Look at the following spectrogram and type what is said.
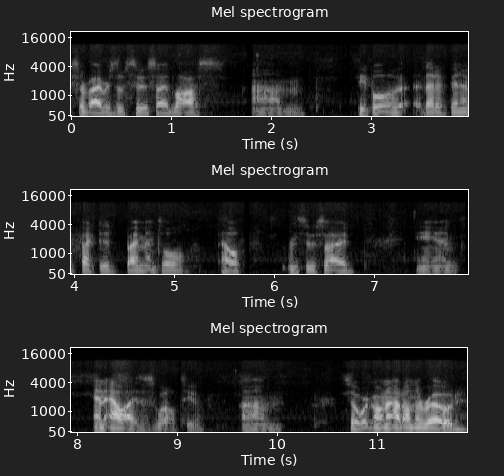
survivors of suicide loss um, people that have been affected by mental health and suicide, and and allies as well too. Um, so we're going out on the road,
